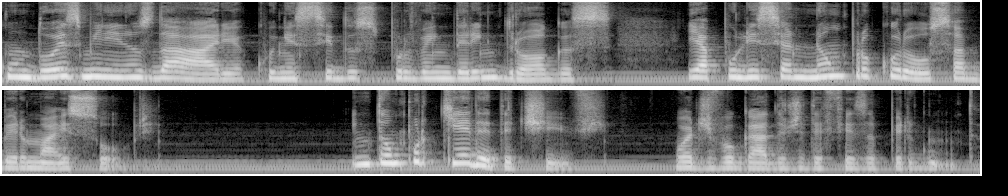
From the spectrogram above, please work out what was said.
com dois meninos da área conhecidos por venderem drogas e a polícia não procurou saber mais sobre. Então por que detetive? O advogado de defesa pergunta.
